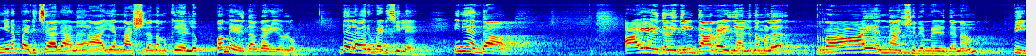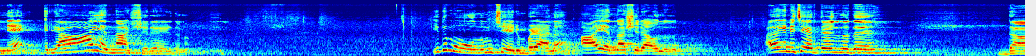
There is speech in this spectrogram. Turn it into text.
ഇങ്ങനെ പഠിച്ചാലാണ് ആ എന്ന അക്ഷരം നമുക്ക് എളുപ്പം എഴുതാൻ കഴിയുള്ളൂ ഇതെല്ലാവരും പഠിച്ചില്ലേ? ഇനി എന്താ? ആ എഴുതണമെങ്കിൽ ദാ കഴിഞ്ഞാൽ നമ്മൾ റാ എന്ന അക്ഷരം എഴുതണം പിന്നെ രാ എന്ന അക്ഷരം എഴുതണം. ഇത് മൂന്നും ചേരുമ്പോഴാണ് ആ എന്ന അക്ഷരമാവുന്നത് അതെങ്ങനെ ചേർത്ത് എഴുതുന്നത്? ദാ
